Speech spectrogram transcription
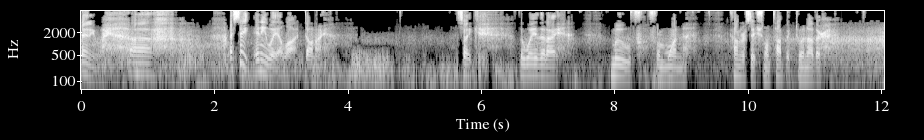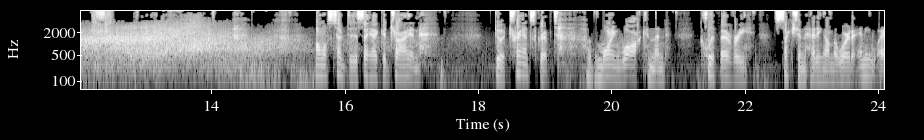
Anyway, uh, I say anyway a lot, don't I? It's like the way that I move from one conversational topic to another. Almost tempted to say I could try and do a transcript of the morning walk and then clip every section heading on the word anyway.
